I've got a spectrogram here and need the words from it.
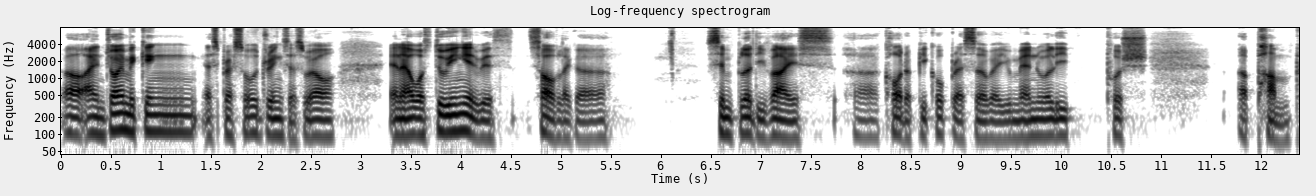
I enjoy making espresso drinks as well, and I was doing it with sort of like a simpler device uh, called a Picopresso, where you manually push a pump,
